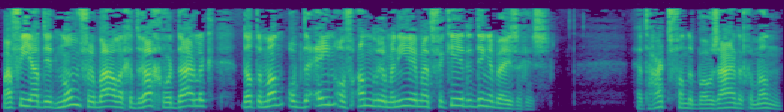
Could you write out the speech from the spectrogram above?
Maar via dit non-verbale gedrag wordt duidelijk dat de man op de een of andere manier met verkeerde dingen bezig is. Het hart van de boosaardige man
